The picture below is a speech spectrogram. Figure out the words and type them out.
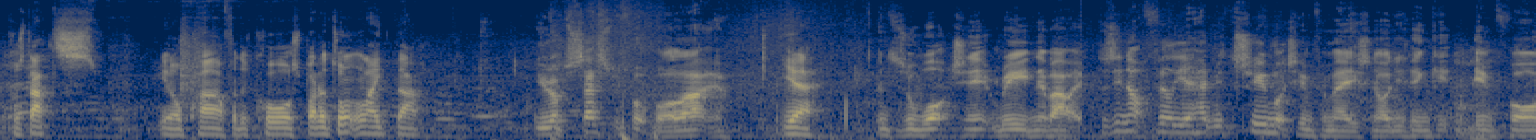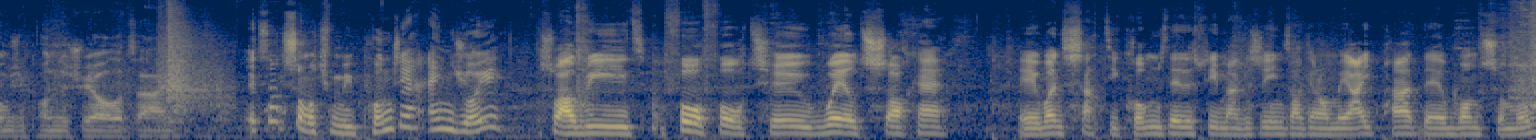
because that's, you know, par for the course, but I don't like that. You're obsessed with football, aren't you? Yeah. And so watching it, reading about it, does it not fill your head with too much information, or do you think it informs your punditry all the time? It's not so much for me punting, I enjoy it. So I'll read 442, World Soccer, Uh, when Saturday comes, they're the three magazines I'll get on my iPad there once a month.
